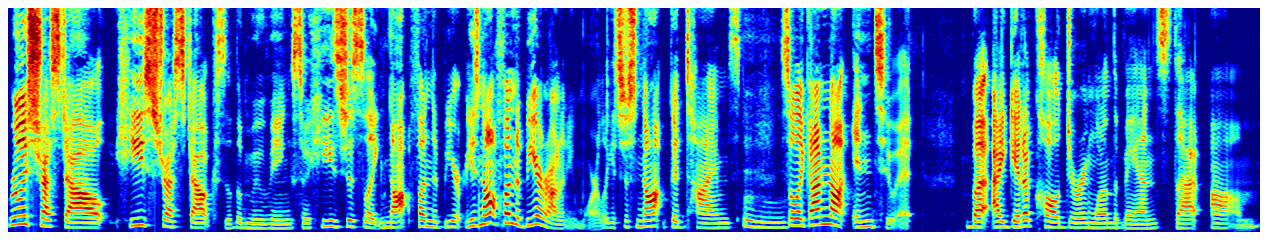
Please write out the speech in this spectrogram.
really stressed out. He's stressed out because of the moving. So he's just like not fun to be he's not fun to be around anymore. Like it's just not good times. Mhm. So like I'm not into it. But I get a call during one of the bands that um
